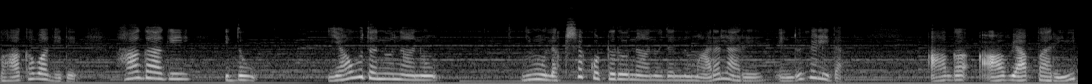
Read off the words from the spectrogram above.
ಭಾಗವಾಗಿದೆ. ಹಾಗಾಗಿ ಇದು ಯಾವುದನ್ನು ನಾನು, ನೀವು ಲಕ್ಷ ಕೊಟ್ಟರೂ ನಾನು ಇದನ್ನು ಮಾರಲಾರೆ ಎಂದು ಹೇಳಿದ. ಆಗ ಆ ವ್ಯಾಪಾರಿ,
